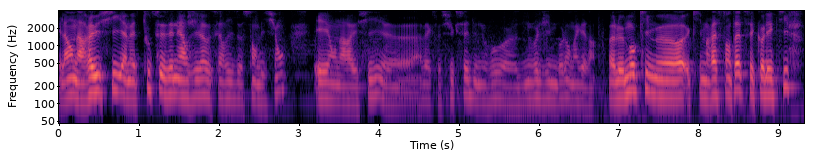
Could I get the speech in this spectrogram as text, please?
Et là, on a réussi à mettre toutes ces énergies-là au service de cette ambition et on a réussi euh, avec le succès du nouveau, du nouveau Gym Ball en magasin. Le mot qui me, qui me reste en tête, c'est collectif.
